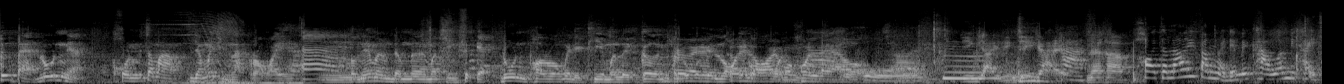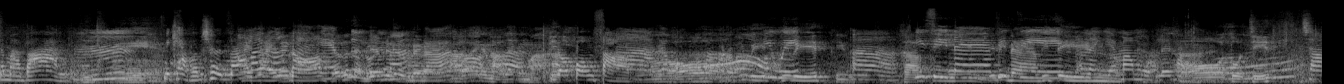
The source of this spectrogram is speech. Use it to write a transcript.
ซึ่ง 8 รุ่นเนี่ยคนก็จะมายังไม่ถึงหลักร้อยฮะอ่าตรงนี้มันดำเนินมาถึง 11 รุ่น พอรวมเป็นอีกทีมันเลยเกินทะเกิลุนไปเป็นร้อยเกินร้อยกว่าคนแล้วโอ้โหยิ่ง ใหญ่จริงๆยิ่งใหญ่ค่ะ นะครับ พอจะเล่าให้ฟังหน่อยได้ไหมคะว่ามีใครจะมาบ้าง นี่ มีแขกรับเชิญบ้าง ไฮไลท์เลยเนาะเดี๋ยวตั้งแต่เดือนหนึ่งเลยนะ ไล่กันมาไล่กันมา พี่ออฟปองศักดิ์อ่าแล้วอ๋อแล้วก็พี่วิทย์พี่วิทย์อ่าครับ พี่ซีแนมพี่ซีแนมพี่จีนอะไรเงี้ยมาหมดเลยค่ะอ๋อตัวจี๊ด ใช่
